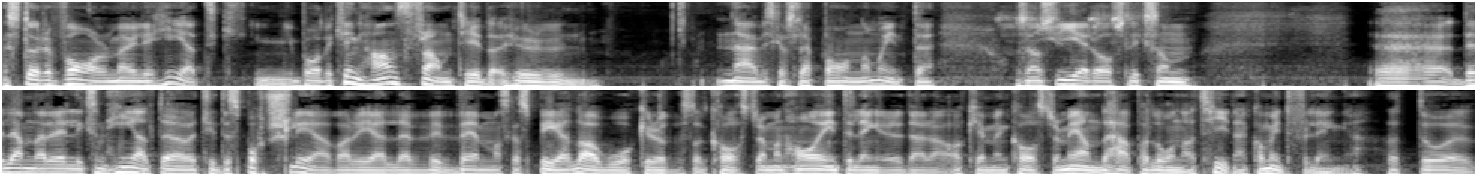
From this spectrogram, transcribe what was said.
större valmöjlighet både kring hans framtid, hur när vi ska släppa honom och inte. Och sen så ger det oss liksom Eh, det lämnar det liksom helt över till det sportsliga vad det gäller vem man ska spela av Walker, Ulvestad, Karlström. Man har inte längre det där, okej okay, men Karlström är ändå här på lånad tid, han kommer inte förlänga. Så att då,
